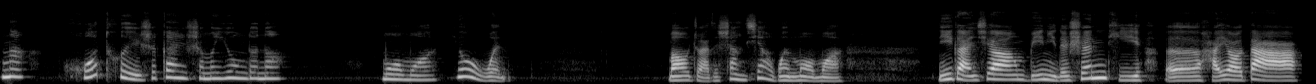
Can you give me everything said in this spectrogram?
那火腿是干什么用的呢？默默又问。猫爪子上校问默默：“你敢向比你的身体呃还要大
